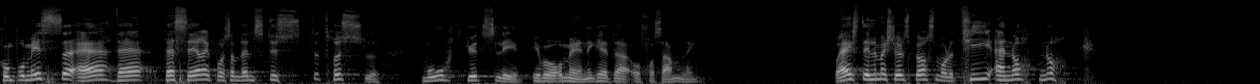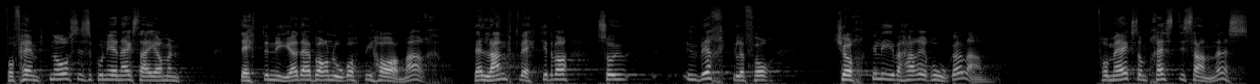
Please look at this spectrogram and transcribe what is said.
Kompromisset er, det, det ser jeg på som den største trussel mot Guds liv i våre menigheter og forsamling. Og Jeg stiller meg sjøl spørsmålet tid er nok nok. For 15 år siden kunne jeg si ja, men dette nye det er bare noe oppe i Hamar. Det er langt vekke. Det var så uvirkelig for kirkelivet her i Rogaland. For meg som prest i Sandnes.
